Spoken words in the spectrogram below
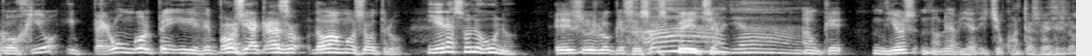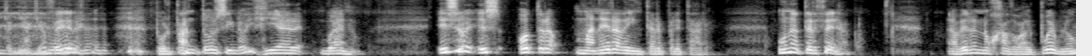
Cogió y pegó un golpe y dice, por si acaso, dábamos otro. Y era solo uno. Eso es lo que se sospecha. Ah, ya. Aunque Dios no le había dicho cuántas veces lo tenía que hacer. Por tanto, si lo hiciera, bueno, eso es otra manera de interpretar. Una tercera, haber enojado al pueblo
